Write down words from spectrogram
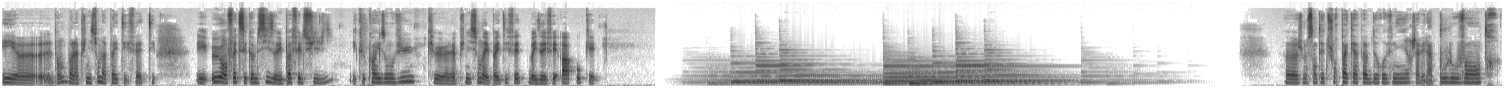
Et donc, bah, la punition n'a pas été faite. Et, eux, en fait, c'est comme s'ils n'avaient pas fait le suivi. Et que quand ils ont vu que la punition n'avait pas été faite, bah, ils avaient fait Ah, ok. Euh, je me sentais toujours pas capable de revenir, j'avais la boule au ventre,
